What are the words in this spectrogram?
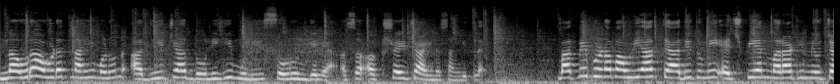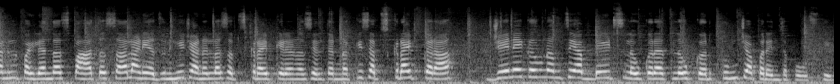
नवरा आवडत नाही म्हणून आधीच्या दोन्हीही मुली सोडून गेल्या असं अक्षयच्या आईनं सांगितलंय. बातमी पूर्ण पाहूयात. त्याआधी तुम्ही H P N Marathi news channel पहिल्यांदाच पाहत असाल आणि अजूनही चॅनलला सबस्क्राईब केलं नसेल तर नक्की सबस्क्राईब करा. जेणेकरून आमचे अपडेट्स लवकरात लवकर तुमच्यापर्यंत पोहोचतील.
